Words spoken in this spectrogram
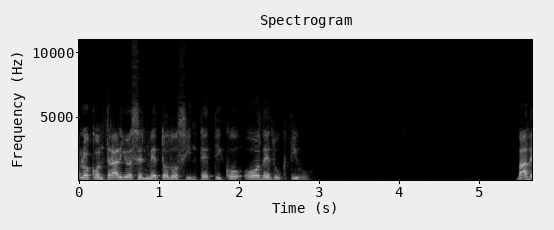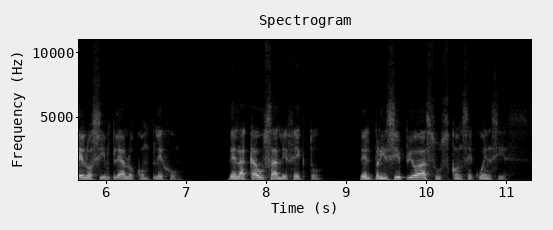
Lo contrario es el método sintético o deductivo. Va de lo simple a lo complejo, de la causa al efecto, del principio a sus consecuencias.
